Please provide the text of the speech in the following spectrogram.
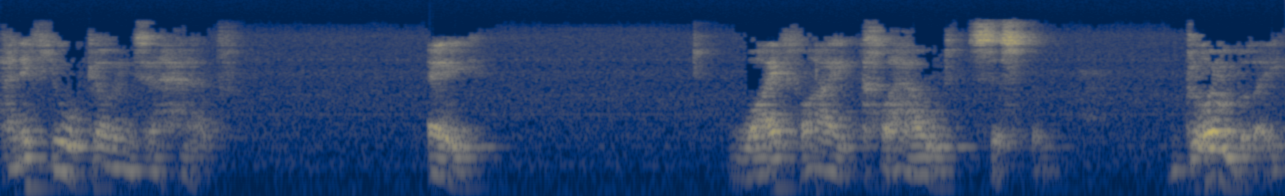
And if you're going to have a Wi-Fi cloud system globally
